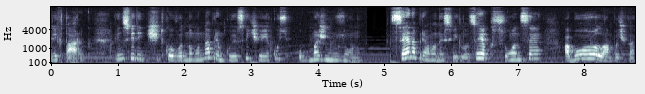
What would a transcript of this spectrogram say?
ліхтарик. Він світить чітко в одному напрямку і освічує якусь обмежену зону. Це напрямлене світло, це як сонце або лампочка.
